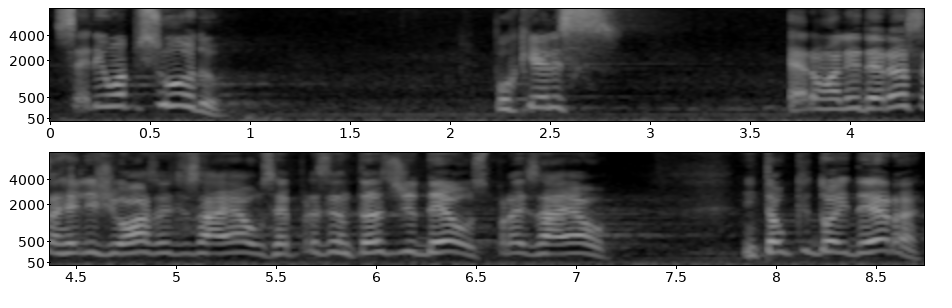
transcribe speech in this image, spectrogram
Seria um absurdo porque eles eram a liderança religiosa de Israel, os representantes de Deus para Israel. Então, que doideira,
